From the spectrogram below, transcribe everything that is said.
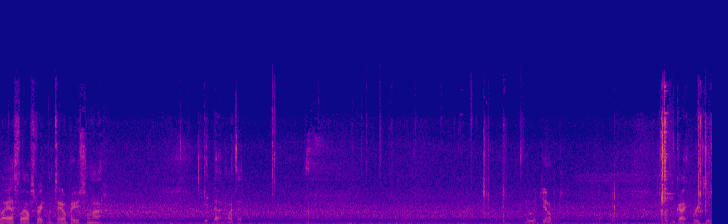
lastly, I'll straighten the tailpiece when I get done with it. Oh, it jumped. Okay, rekey.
